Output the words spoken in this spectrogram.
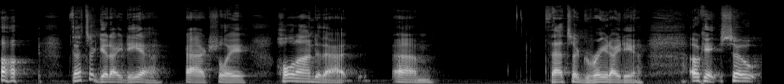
oh, that's a good idea, actually. Hold on to that. Um, that's a great idea. Okay, so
